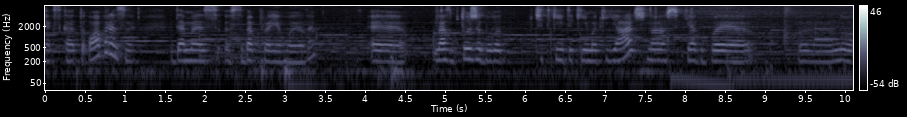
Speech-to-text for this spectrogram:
як сказати, образи, де ми себе проявили. У нас дуже було чіткий такий макіяж, наш якби е, ну,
